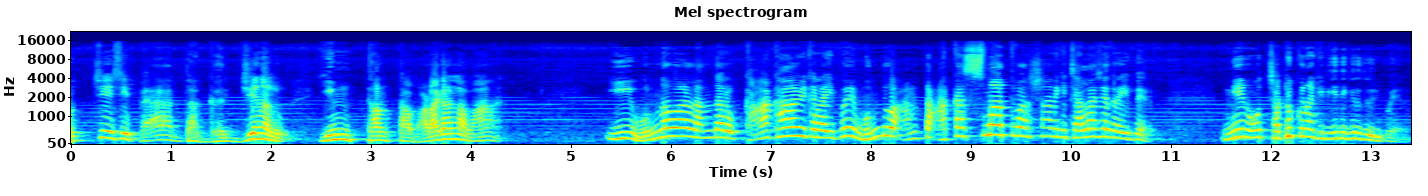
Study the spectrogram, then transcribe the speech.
వచ్చేసి పెద్ద గర్జనలు ఇంతంత వడగళ్ళ వాన. ఈ ఉన్న వాళ్ళందరూ కాకావికలైపోయి ముందు అంత అకస్మాత్ వర్షానికి చల్లాచెదరైపోయారు. నేను చటుక్కున కిటికీ దగ్గర దూరిపోయాను.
